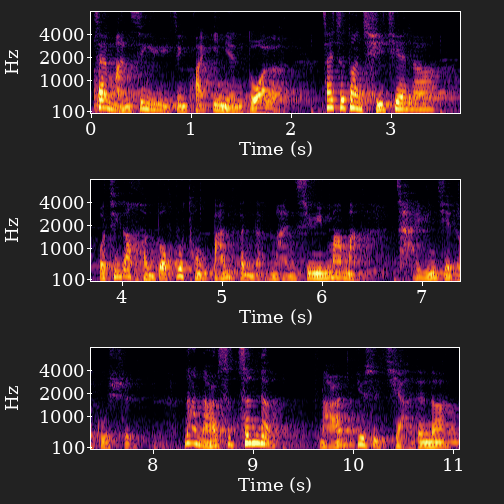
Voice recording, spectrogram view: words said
在满星云已经快一年多了，在这段期间呢，我听到很多不同版本的满星云妈妈彩云姐的故事，那哪儿是真的，哪儿又是假的呢？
